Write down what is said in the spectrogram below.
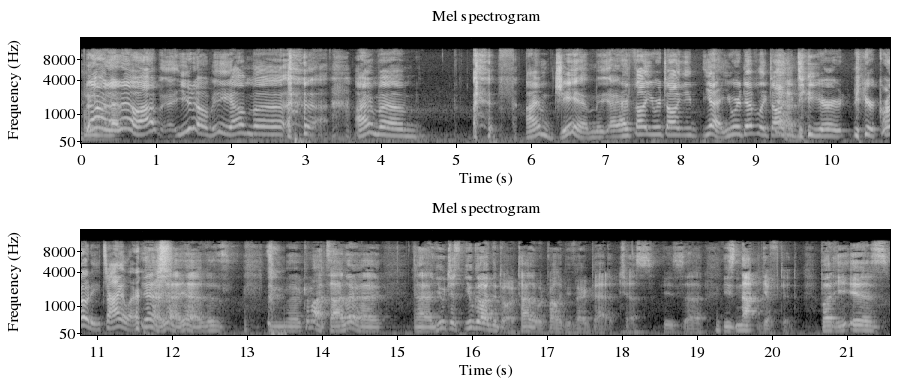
No, no, no. I'm. You know me. I'm. Uh, I'm. Um. I'm Jim. I, I thought you were talking. Yeah, you were definitely talking Yeah. to your your crony Tyler. Yeah, yeah, yeah. uh, come on, Tyler. Uh, uh, you just you guard the door. Tyler would probably be very bad at chess. He's uh, he's not gifted, but he is.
